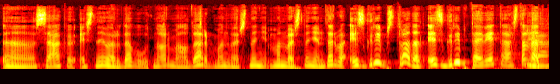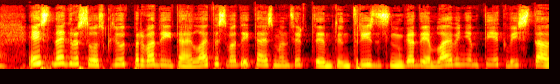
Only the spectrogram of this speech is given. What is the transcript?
uh, saka, es nevaru dabūt normālu darbu, man vairs, neņem, man vairs neņem darbā. Es gribu strādāt, es gribu tajā vietā strādāt. Jā. Es negrasos kļūt par vadītāju, lai tas vadītājs man ir tiem, tiem 30 gadiem, lai viņam tiek viss tā,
